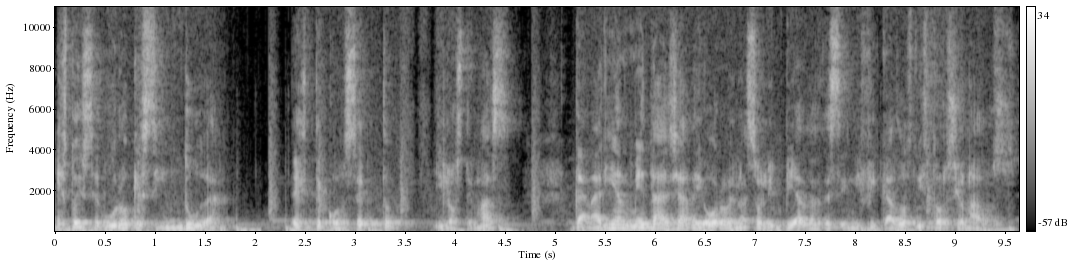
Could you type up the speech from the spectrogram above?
Estoy seguro que sin duda este concepto y los demás ganarían medalla de oro en las Olimpiadas de significados distorsionados.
